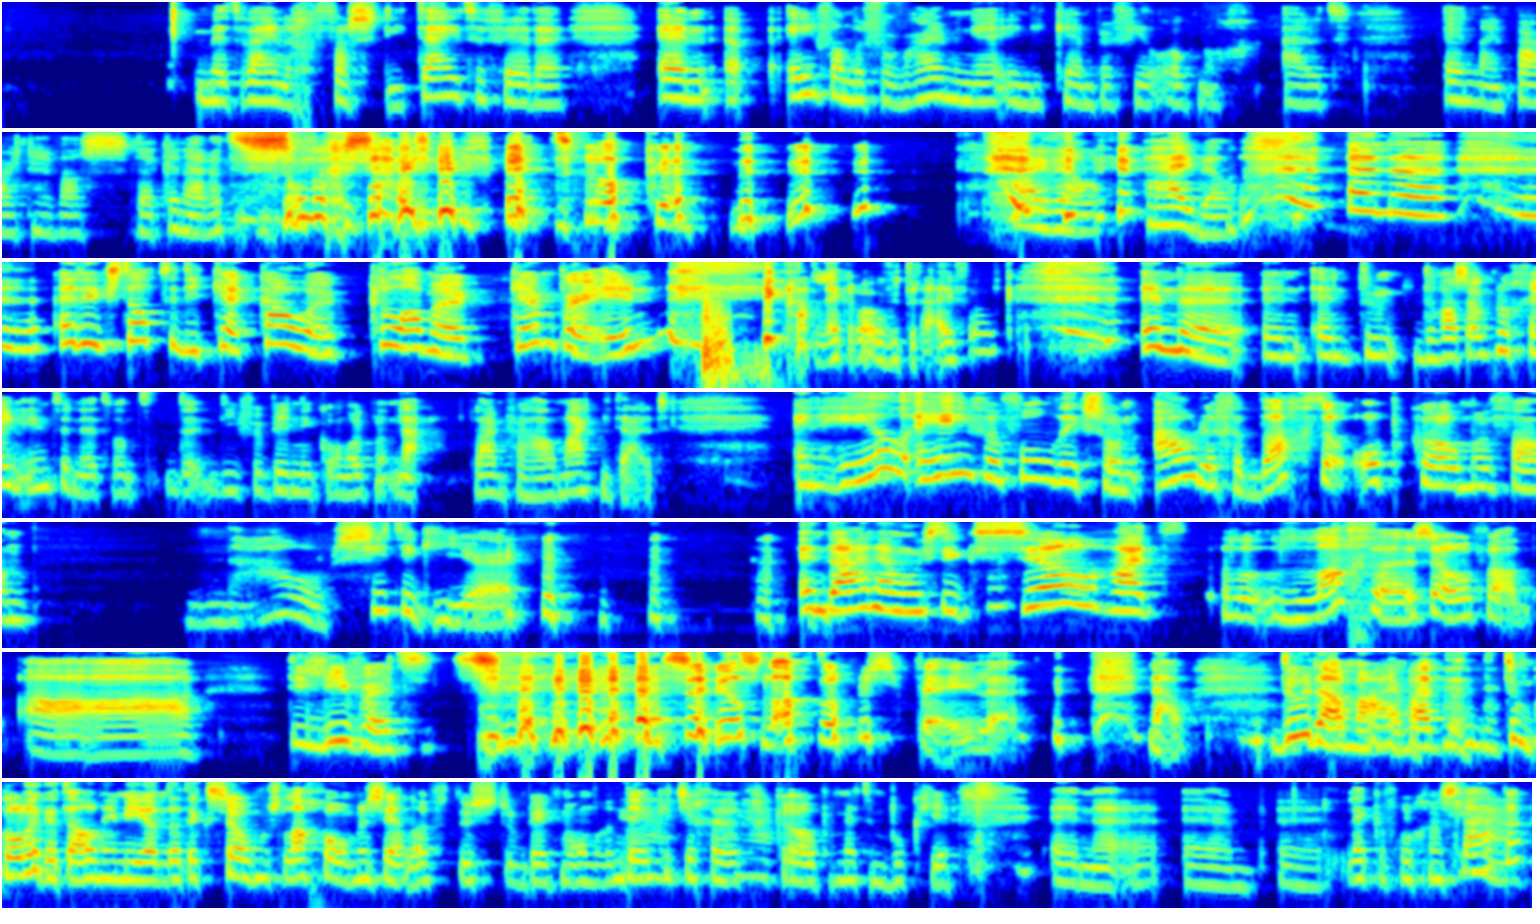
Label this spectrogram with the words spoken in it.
met weinig faciliteiten verder. En een van de verwarmingen in die camper viel ook nog uit. En mijn partner was lekker naar het zonnige zuiden vertrokken. Hij wel. Hij wel. En, eh, en ik stapte die koude, klamme camper in. ik ga het lekker overdrijven ook. En, eh, en, en toen, er was ook nog geen internet, want de, die verbinding kon ook nog... Nou, lang verhaal, maakt niet uit. En heel even voelde ik zo'n oude gedachte opkomen van... Nou, zit ik hier? en daarna moest ik zo hard lachen. Zo van, ah, die lieverd. Ze wil slachtoffer spelen. nou, doe dat maar. Maar toen kon ik het al niet meer, omdat ik zo moest lachen om mezelf. Dus toen ben ik me onder een Ja, dekentje ge- ja. gekropen met een boekje. En eh, eh, eh, lekker vroeg gaan slapen.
